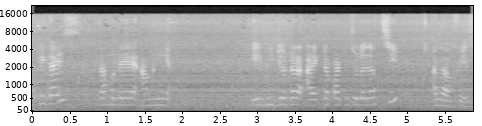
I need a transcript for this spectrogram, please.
ওকে গাইস তাহলে আমি এই ভিডিওটার আরেকটা পার্টি চলে যাচ্ছি। আল্লাহ হাফেজ।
